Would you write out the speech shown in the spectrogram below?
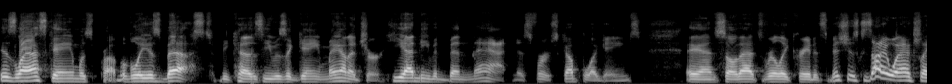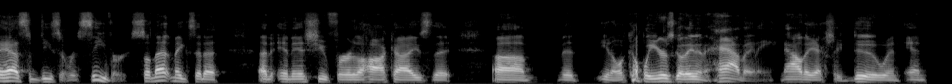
his last game was probably his best because he was a game manager. He hadn't even been that in his first couple of games, and so that's really created some issues because Iowa actually has some decent receivers, so that makes it a an, an issue for the Hawkeyes that um, that you know a couple years ago they didn't have any. Now they actually do, and and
